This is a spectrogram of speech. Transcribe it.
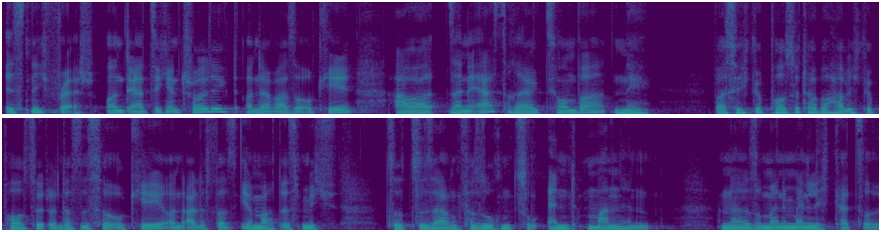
ist nicht fresh. Und er hat sich entschuldigt und er war so, okay. Aber seine erste Reaktion war, nee, was ich gepostet habe, habe ich gepostet und das ist so okay. Und alles, was ihr macht, ist mich sozusagen versuchen zu entmannen. Ne? So meine Männlichkeit so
